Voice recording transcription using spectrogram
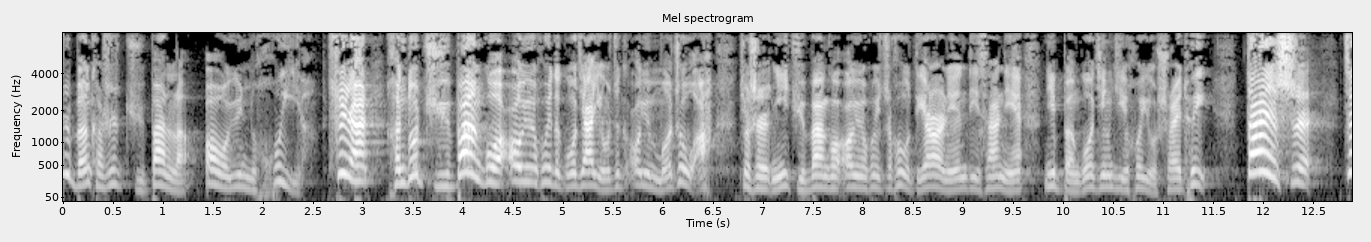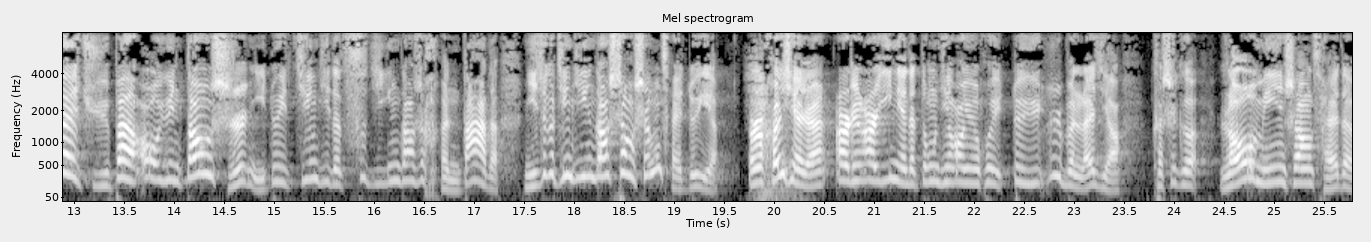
日本可是举办了奥运会呀。虽然很多举办过奥运会的国家有这个奥运魔咒啊，就是你举办过奥运会之后，第二年、第三年，你本国经济会有衰退，但是。在举办奥运当时，你对经济的刺激应当是很大的，你这个经济应当上升才对呀。而很显然，二零二一年的东京奥运会对于日本来讲可是个劳民伤财的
